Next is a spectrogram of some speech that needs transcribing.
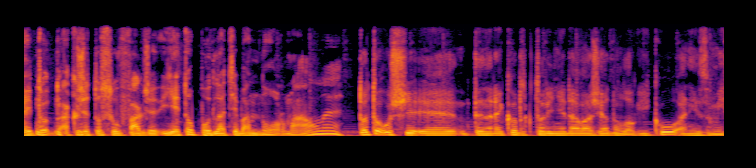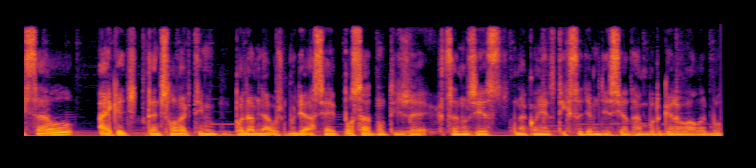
Hej, to, akože to sú fakt, že je to podľa teba normálne? Toto už je ten rekord, ktorý nedáva žiadnu logiku ani zmysel, aj keď ten človek tým podľa mňa už bude asi aj posadnutý, že chcem zjesť nakoniec tých 70 hamburgerov, alebo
